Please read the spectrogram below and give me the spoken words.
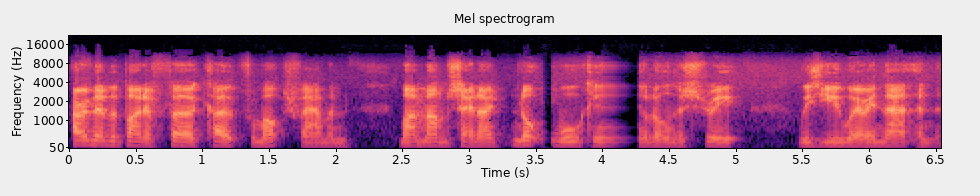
I remember buying a fur coat from Oxfam and my mum saying, "I'm not walking along the street with you wearing that." And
